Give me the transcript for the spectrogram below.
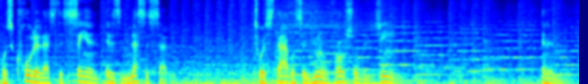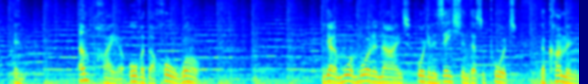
was quoted as the saying it is necessary to establish a universal regime and an, an empire over the whole world. We got a more modernized organization that supports the coming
